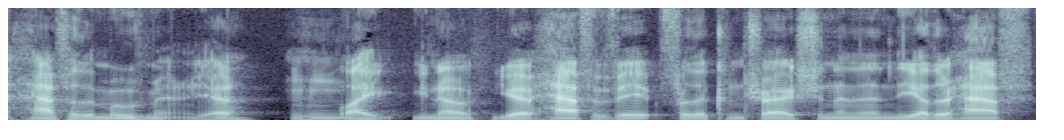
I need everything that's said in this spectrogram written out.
half of the movement. Yeah, Mm-hmm. like you know, you have half of it for the contraction, and then the other half,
